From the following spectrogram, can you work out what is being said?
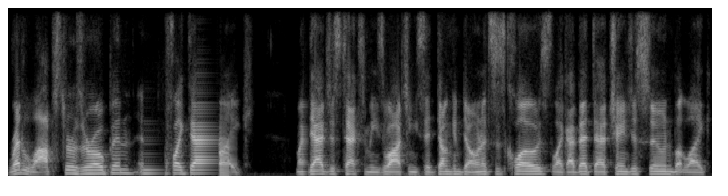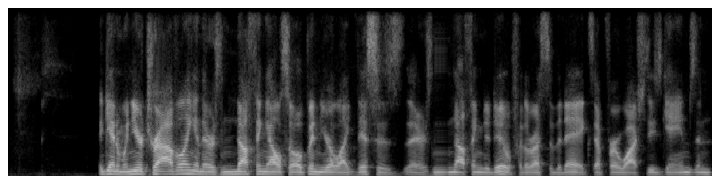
Red Lobsters are open and stuff like that. Like my dad just texted me. He's watching. He said Dunkin' Donuts is closed. Like I bet that changes soon. But like again, when you're traveling and there's nothing else open, you're like, this is there's nothing to do for the rest of the day except for watch these games and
